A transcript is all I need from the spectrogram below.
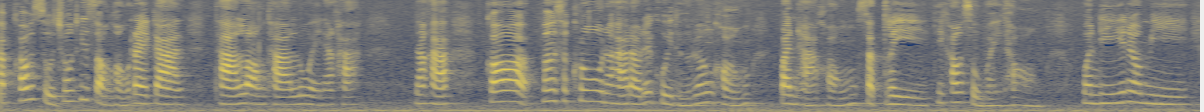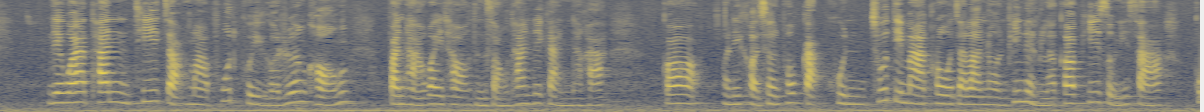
กลับเข้าสู่ช่วงที่ 2 ของรายการท้าลองท้ารวยนะคะนะคะ ก็เมื่อสักครู่นะคะ เราได้คุยถึงเรื่องของปัญหาของสตรีที่เข้าสู่วัยทอง วันนี้เรามีเรียกว่าท่านที่จะมาพูดคุยเกี่ยวกับเรื่องของปัญหาวัยทองถึง 2 ท่านด้วยกันนะคะ ก็วันนี้ขอเชิญพบกับคุณชุติมาโครจารานนท์พี่หนึ่งแล้วก็พี่สุนิสาโก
